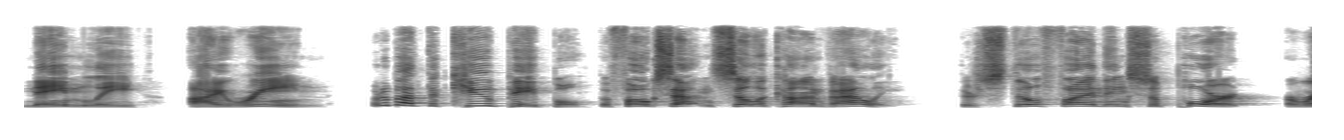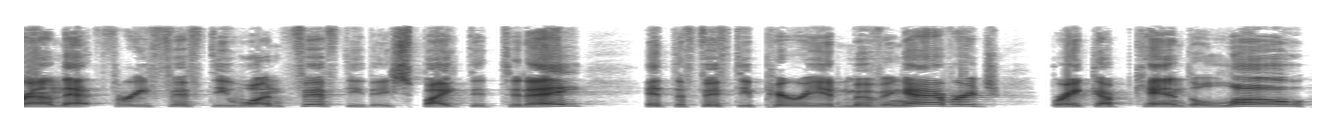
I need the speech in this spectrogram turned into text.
namely Irene. What about the Q people, the folks out in Silicon Valley? They're still finding support around that 350, 150. They spiked it today, hit the 50 period moving average, breakup candle low,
